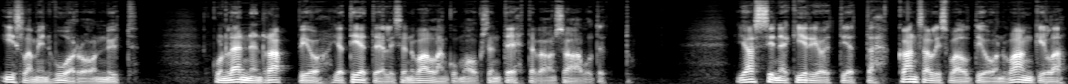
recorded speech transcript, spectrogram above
islamin vuoro on nyt, kun lännen rappio ja tieteellisen vallankumouksen tehtävä on saavutettu. Jassine kirjoitti, että kansallisvaltio on vankila,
